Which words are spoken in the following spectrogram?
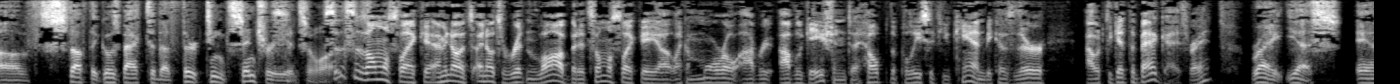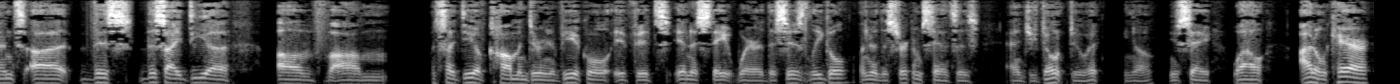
of stuff that goes back to the 13th century and so on. So this is almost like I mean, no, it's I know it's a written law, but it's almost like a uh, like a moral ob- obligation to help the police if you can because they're out to get the bad guys, right? Right. Yes. And uh, this this idea of um, this idea of commandeering a vehicle, if it's in a state where this is legal under the circumstances, and you don't do it, you know, you say, "Well, I don't care."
